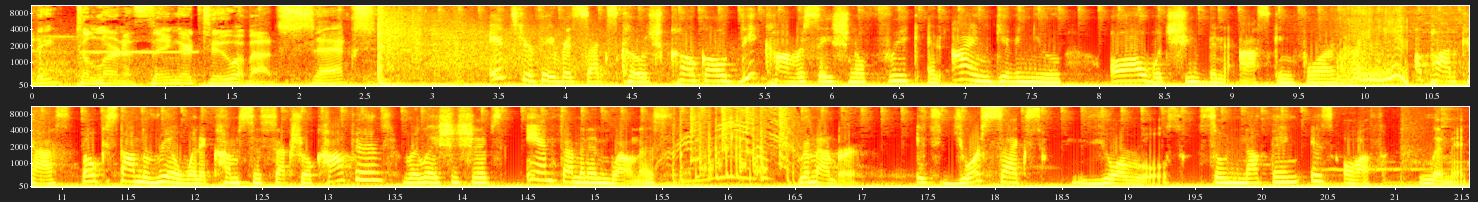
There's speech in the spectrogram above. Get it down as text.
Ready to learn a thing or two about sex? It's your favorite sex coach, Coco, the conversational freak, and I'm giving you all what you've been asking for. A podcast focused on the real when it comes to sexual confidence, relationships, and feminine wellness. Remember, it's your sex, your rules, so nothing is off limit.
